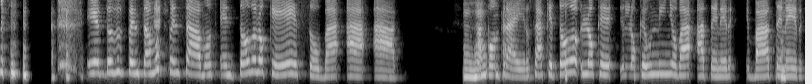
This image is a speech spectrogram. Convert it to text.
entonces pensamos, pensamos en todo lo que eso va a, a, a contraer, o sea, que todo lo que, lo que un niño va a tener, va a tener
